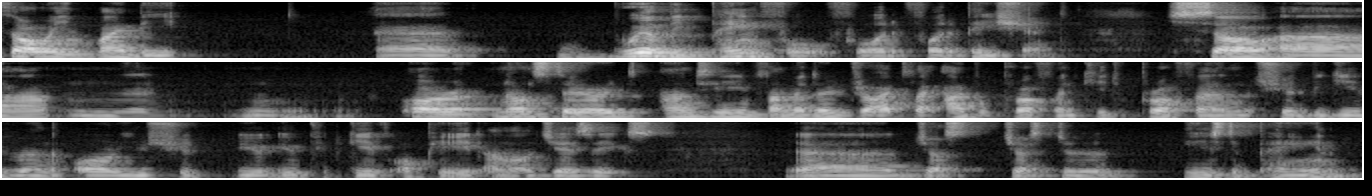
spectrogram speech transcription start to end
thawing might be uh, will be painful for the, for the patient. So, uh, or non-steroid anti-inflammatory drugs like ibuprofen, ketoprofen should be given, or you should you, you could give opiate analgesics uh, just just to ease the pain.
